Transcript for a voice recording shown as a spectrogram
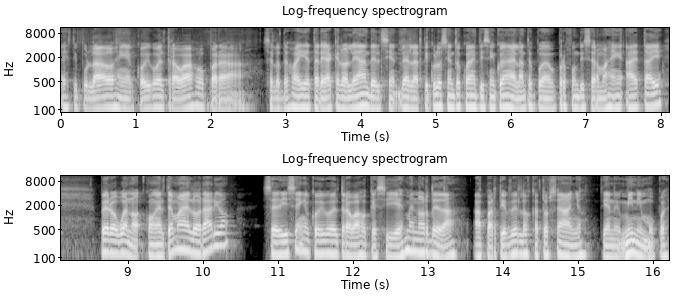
estipulados en el Código del Trabajo para se los dejo ahí de tarea que lo lean. Del, del artículo 145 en adelante pueden profundizar más en, a detalle. Pero bueno, con el tema del horario, se dice en el Código del Trabajo que si es menor de edad, a partir de los 14 años, tiene mínimo, pues,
